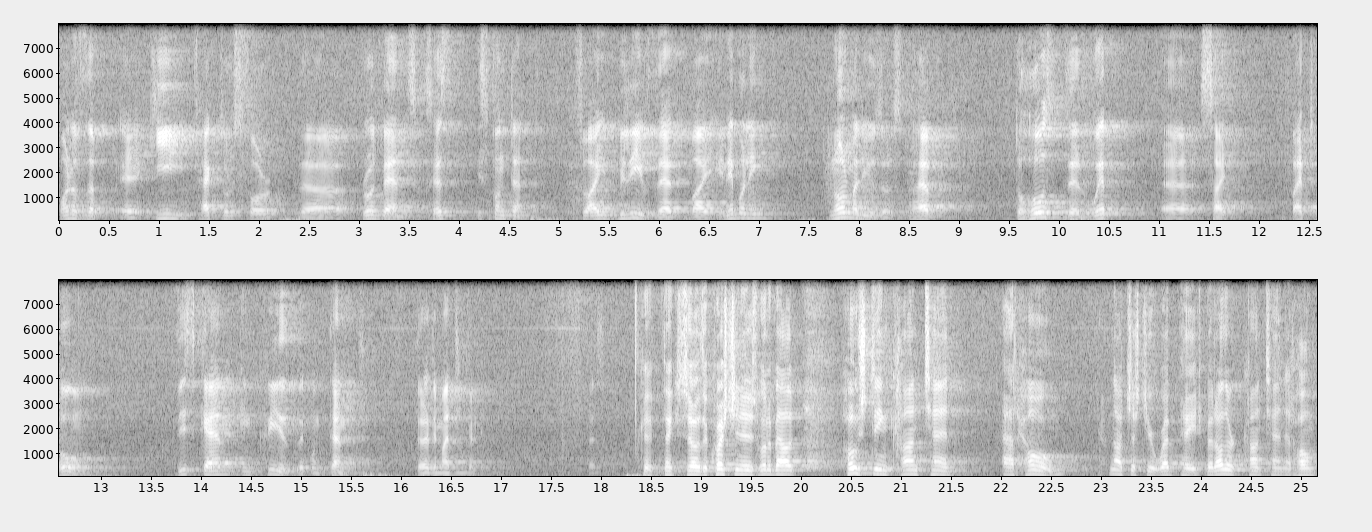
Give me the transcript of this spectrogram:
one of the uh, key factors for the broadband success is content. So I believe that by enabling normal users to have to host their web uh, site at home, this can increase the content dramatically. Yes. Okay, thank you. So the question is, what about hosting content at home? Not just your web page, but other content at home.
